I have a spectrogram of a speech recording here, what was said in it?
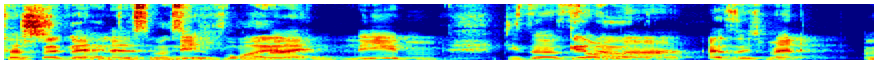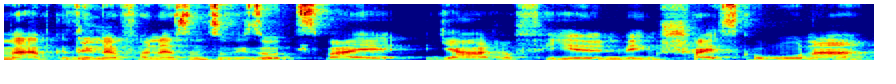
Weil wir halt wissen, was nicht wir wollen. mein Leben. Dieser genau. Sommer, also ich meine, mal abgesehen davon, dass uns sowieso zwei Jahre fehlen wegen scheiß Corona,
